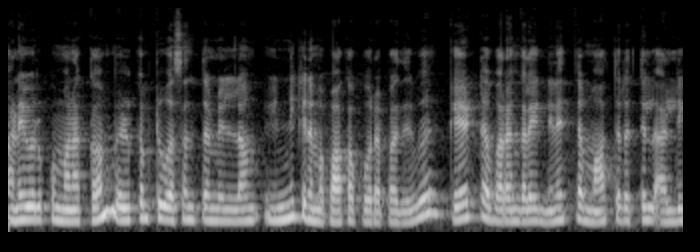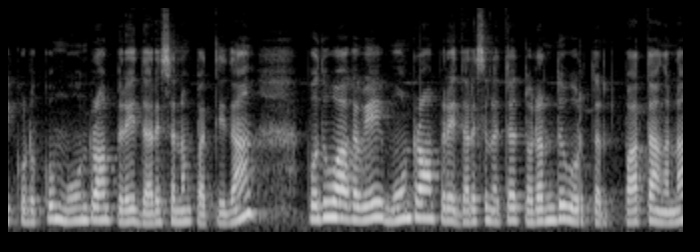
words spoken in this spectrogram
அனைவருக்கும் வணக்கம். வெல்கம் டு வசந்தமில்லம் இன்றைக்கி நம்ம பார்க்க போகிற பதிவு கேட்ட வரங்களை நினைத்த மாத்திரத்தில் அள்ளி கொடுக்கும் மூன்றாம் பிறை தரிசனம் பற்றி தான். பொதுவாகவே மூன்றாம் பிறை தரிசனத்தை தொடர்ந்து ஒருத்தர் பார்த்தாங்கன்னா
